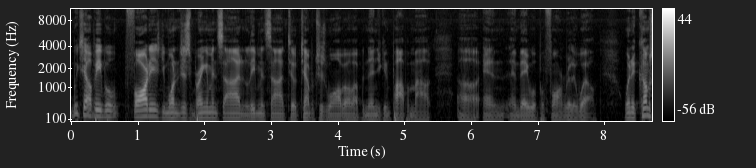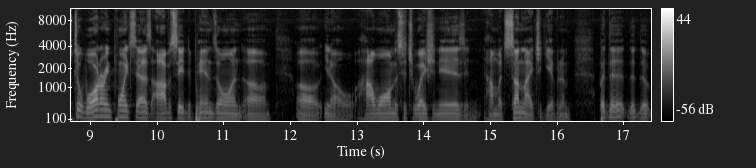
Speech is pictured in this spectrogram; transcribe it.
we tell people 40s, you want to just bring them inside and leave them inside till temperatures warm up, and then you can pop them out, uh, and and they will perform really well. When it comes to watering point poinsettias, obviously it depends on uh, uh, you know how warm the situation is and how much sunlight you're giving them. But the, the, the,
